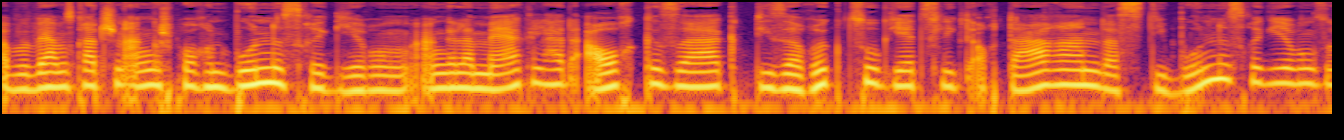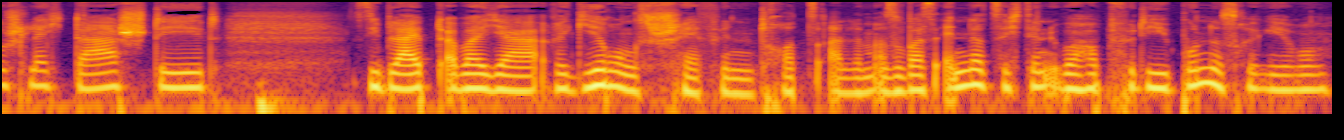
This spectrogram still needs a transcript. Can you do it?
Aber wir haben es gerade schon angesprochen, Bundesregierung. Angela Merkel hat auch gesagt, dieser Rückzug jetzt liegt auch daran, dass die Bundesregierung so schlecht dasteht. Sie bleibt aber ja Regierungschefin trotz allem. Also was ändert sich denn überhaupt für die Bundesregierung?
